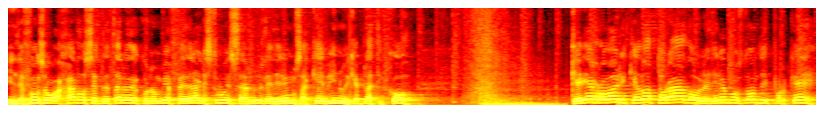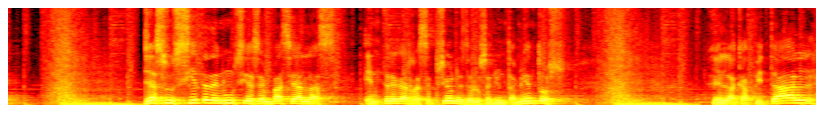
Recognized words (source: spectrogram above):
Ildefonso Guajardo, secretario de Economía Federal, estuvo en San Luis, le diremos a qué vino y qué platicó. Quería robar y quedó atorado, le diremos dónde y por qué. Ya son siete denuncias en base a las entregas, recepciones de los ayuntamientos. En la capital,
